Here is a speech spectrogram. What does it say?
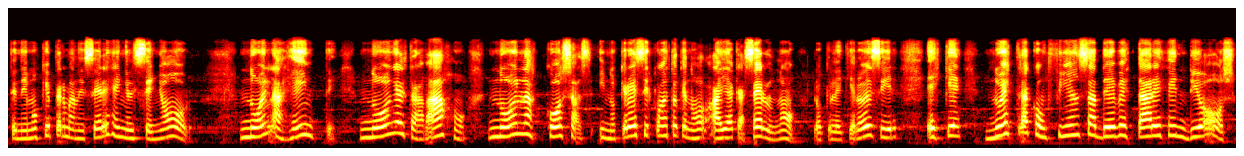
tenemos que permanecer en el Señor no en la gente, no en el trabajo, no en las cosas. Y no quiero decir con esto que no haya que hacerlo, no. Lo que le quiero decir es que nuestra confianza debe estar en Dios,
